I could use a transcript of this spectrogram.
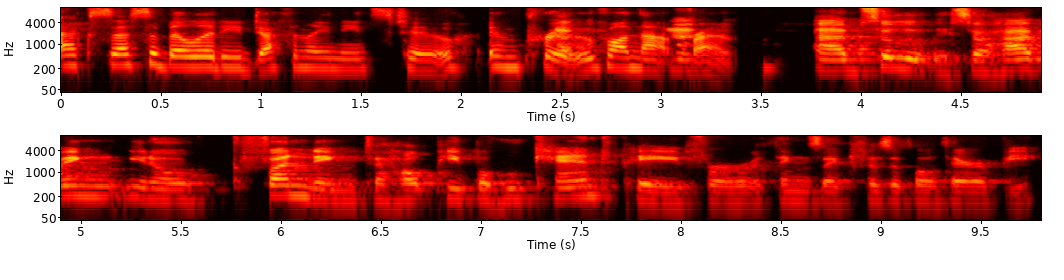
Accessibility definitely needs to improve on that front. Absolutely. So having, you know, funding to help people who can't pay for things like physical therapy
